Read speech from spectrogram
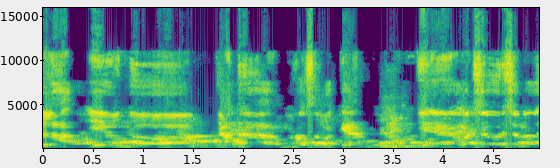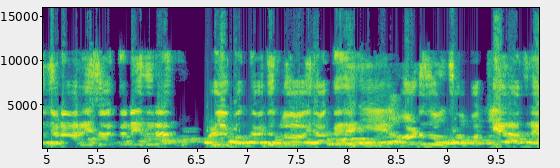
ಎಲ್ಲ ಈ ಒಂದು ಜಾತ್ರಾ ಮಹೋತ್ಸವಕ್ಕೆ ವರ್ಷ ವರ್ಷನೂ ಜನ ರೈಸ್ ಆಗ್ತಾನೆ ಇದ್ದೀರಾ? ಒಳ್ಳೆ ಭಕ್ತಾದಿಗಳು ಇದಾಗ್ತಾ ಇದೆ. ಈ ರೋಡ್ ಸ್ವಲ್ಪ ಕ್ಲಿಯರ್ ಆದ್ರೆ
